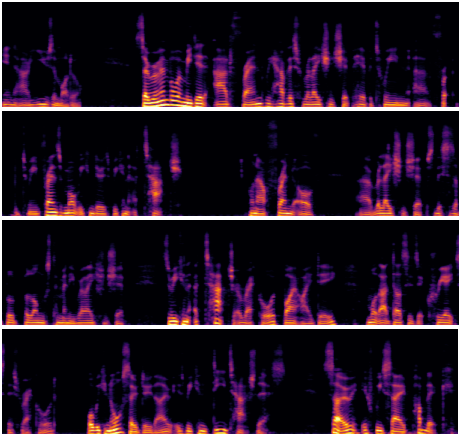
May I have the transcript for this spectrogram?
in our user model. So remember when we did add friend, we have this relationship here between uh, fr between friends, and what we can do is we can attach on our friend of uh, relationship. So this is a belongs to many relationship. So we can attach a record by ID, and what that does is it creates this record. What we can also do though is we can detach this. So if we say public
